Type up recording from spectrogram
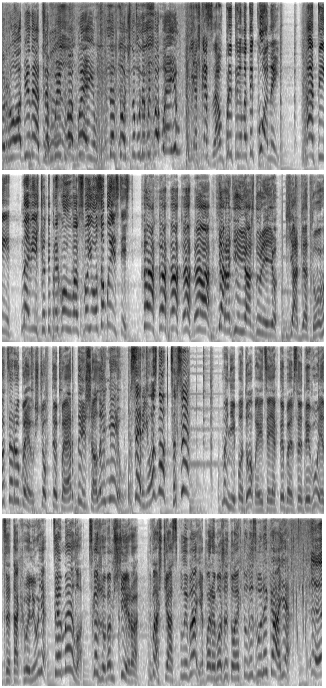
Робіне, це битва беїв! Це точно буде битва беїв! Я ж казав притримати коней. А ти навіщо ти приховував свою особистість? Ха-ха-ха-ха! Я радію, аж дурію. Я для того це робив, щоб тепер ти шаленів. Серйозно? Це все? Мені подобається, як тебе все дивує, це так хвилює. Це мило. Скажу вам щиро. Ваш час спливає, переможе той, хто не зволікає. Е,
